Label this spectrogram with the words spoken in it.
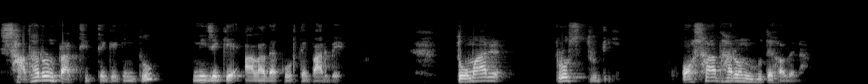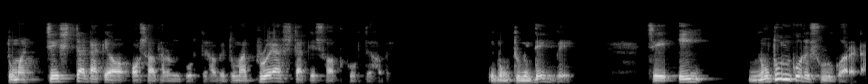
সাধারণ প্রার্থীর থেকে কিন্তু নিজেকে আলাদা করতে পারবে। তোমার প্রস্তুতি অসাধারণ হতে হবে না। তোমার চেষ্টাটাকে অসাধারণ করতে হবে, তোমার প্রয়াসটাকে সৎ করতে হবে। এবং তুমি দেখবে যে এই নতুন করে শুরু করাটা,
